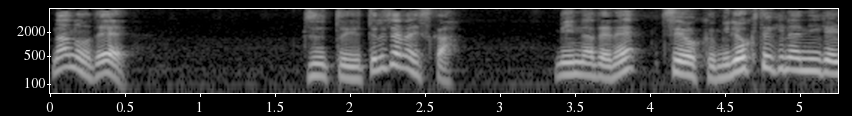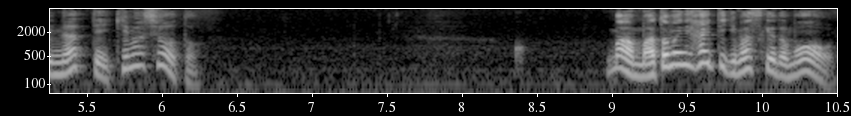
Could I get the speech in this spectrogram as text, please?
なのでずっと言ってるじゃないですかみんなでね強く魅力的な人間になっていきましょうと。まあまとめに入ってきますけども、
